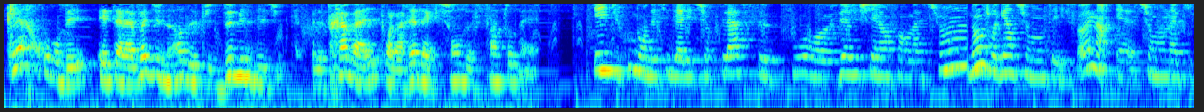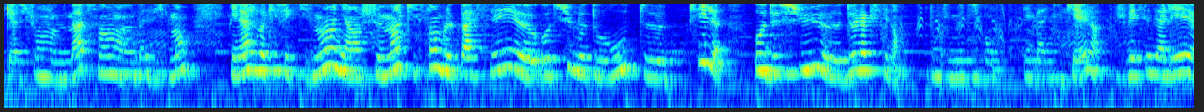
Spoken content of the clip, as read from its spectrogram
Claire Courbet est à la Voix du Nord depuis 2018. Elle travaille pour la rédaction de Saint-Omer. Et du coup, on décide d'aller sur place pour euh, vérifier l'information. Donc je regarde sur mon téléphone, et sur mon application euh, Maps, hein, euh, basiquement. Et là, je vois qu'effectivement, il y a un chemin qui semble passer au-dessus de l'autoroute, pile au-dessus de l'accident. Donc je me dis, bon, et eh ben nickel, je vais essayer d'aller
